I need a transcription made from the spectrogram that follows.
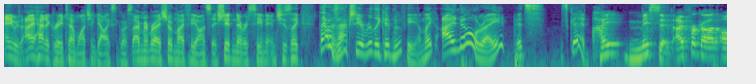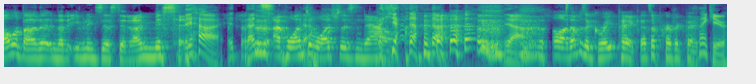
anyways, I had a great time watching Galaxy Quest. I remember I showed my fiance; she had never seen it, and she's like, "That was actually a really good movie." I'm like, "I know, right? It's it's good." I miss it. I forgot all about it and that it even existed, and I miss it. Yeah, it, that's I want to watch this now. Yeah. yeah. Oh, that was a great pick. That's a perfect pick. Thank you.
